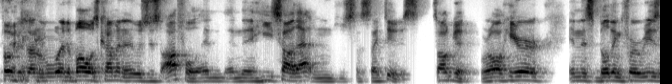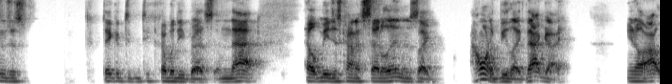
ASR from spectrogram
focus on where the ball was coming, and it was just awful. And and he saw that and was just like, dude, it's, it's all good. We're all here in this building for a reason. Just take a, take a couple deep breaths, and that helped me just kind of settle in. It's like I want to be like that guy. You know, I,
